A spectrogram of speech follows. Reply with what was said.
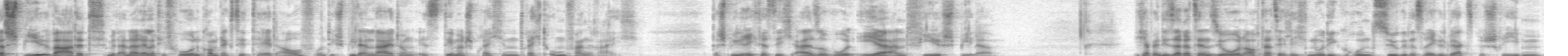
Das Spiel wartet mit einer relativ hohen Komplexität auf und die Spielanleitung ist dementsprechend recht umfangreich. Das Spiel richtet sich also wohl eher an Vielspieler. Ich habe in dieser Rezension auch tatsächlich nur die Grundzüge des Regelwerks beschrieben,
